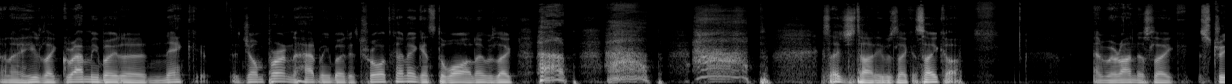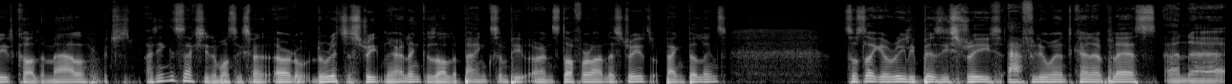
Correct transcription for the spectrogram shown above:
And I, he was like, grabbed me by the neck, the jumper, and had me by the throat kind of against the wall. And I was like, help, help, help. Because I just thought he was like a psycho and we are on this like street called the Mall, which is I think it's actually the most expensive or the, the richest street in Ireland because all the banks and people and stuff are on the street, bank buildings. So it's like a really busy street, affluent kind of place, and uh,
